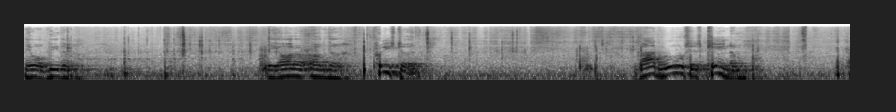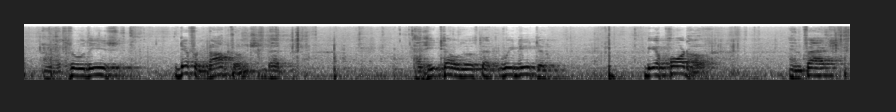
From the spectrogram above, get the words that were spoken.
They will be the the order of the priesthood. God rules his kingdom uh, through these different doctrines that, that he tells us that we need to be a part of. In fact,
